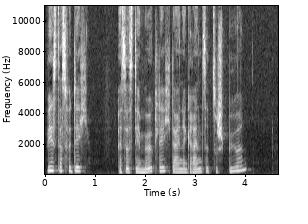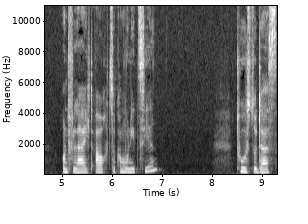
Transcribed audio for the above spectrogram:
Wie ist das für dich? Ist es dir möglich, deine Grenze zu spüren und vielleicht auch zu kommunizieren? Tust du das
